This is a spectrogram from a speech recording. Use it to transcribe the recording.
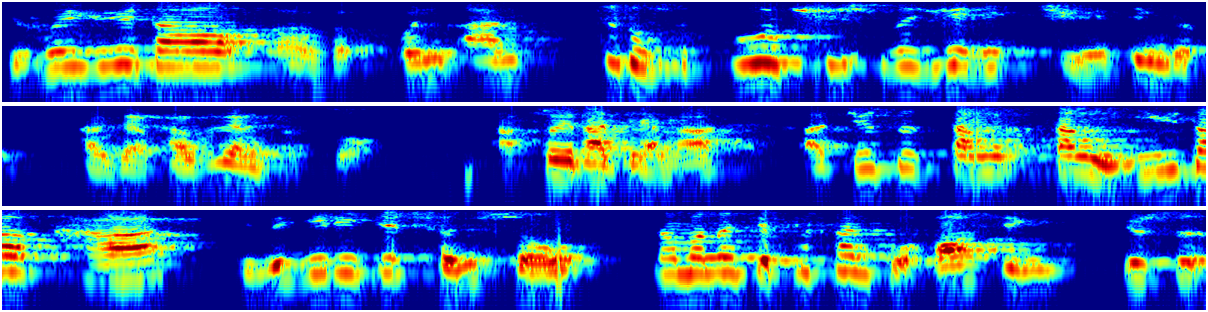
你会遇到呃文安，这种是过去式的阅历决定的。他讲他是这样子说啊，所以他讲啊啊，就是当当你遇到他，你的业力就成熟，那么那些不善果报星，就是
